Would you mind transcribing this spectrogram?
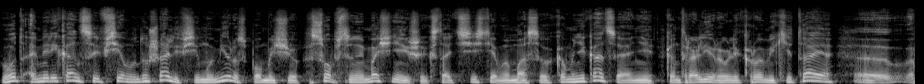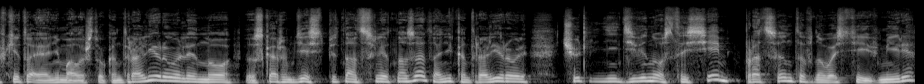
Вот американцы всем внушали, всему миру с помощью собственной мощнейшей, кстати, системы массовых коммуникаций, коммуникации они контролировали, кроме Китая. Э, в Китае они мало что контролировали, но, скажем, 10-15 лет назад они контролировали чуть ли не 97% новостей в мире,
